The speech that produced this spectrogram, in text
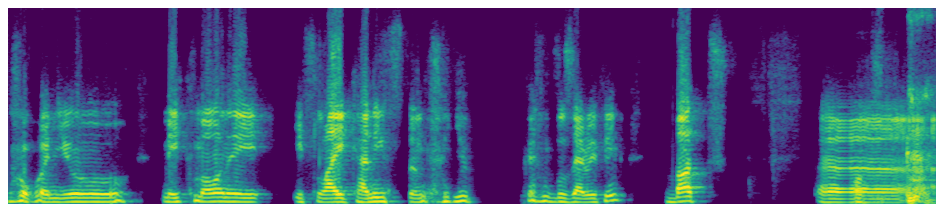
when you make money, it's like an instant. You can lose everything. But uh,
